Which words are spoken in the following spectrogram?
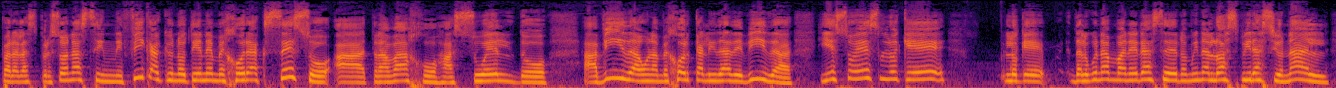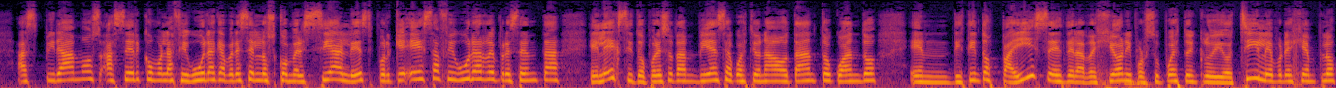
para las personas significa que uno tiene mejor acceso a trabajos, a sueldo, a vida, una mejor calidad de vida. Y eso es lo que lo que de alguna manera se denomina lo aspiracional. Aspiramos a ser como la figura que aparece en los comerciales, porque esa figura representa el éxito. Por eso también se ha cuestionado tanto cuando en distintos países de la región, y por supuesto incluido Chile, por ejemplo,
